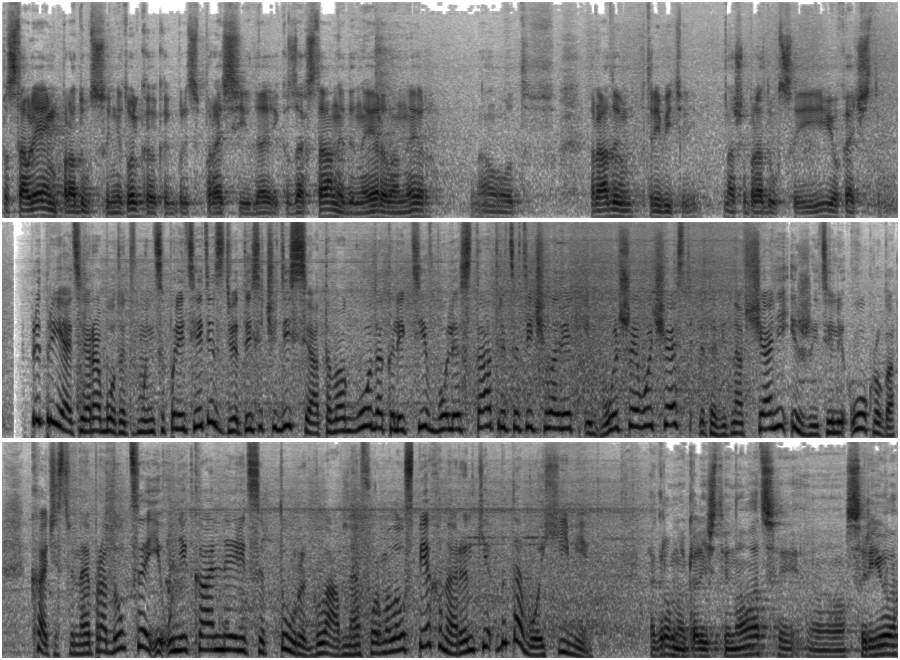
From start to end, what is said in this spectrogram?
поставляем продукцию не только, как говорится, по России, да, и Казахстан, и ДНР, ЛНР. Ну вот. Радуем потребителей нашей продукции и ее качеством. Предприятие работает в муниципалитете с 2010 года. Коллектив более 130 человек и большая его часть – это видновчане и жители округа. Качественная продукция и уникальные рецептуры – главная формула успеха на рынке бытовой химии. Огромное количество инноваций, э, сырье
